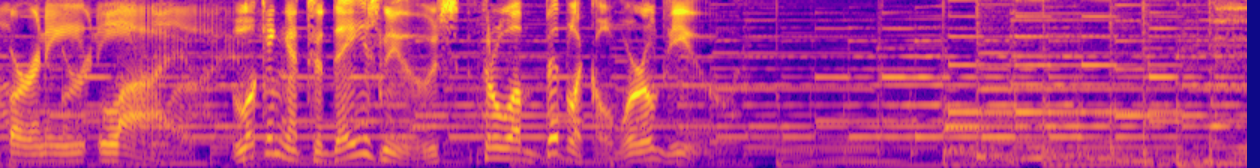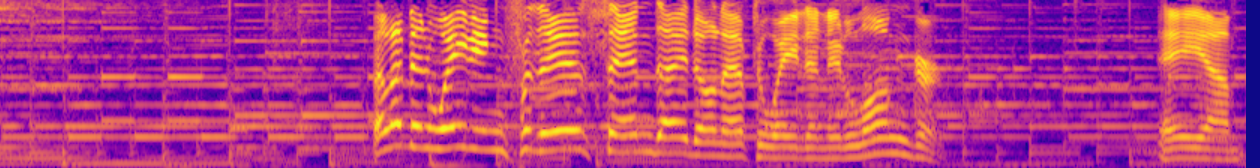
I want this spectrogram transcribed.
Bob Burney Live. Looking at today's news through a biblical worldview. Well, I've been waiting for this, and I don't have to wait any longer. A um,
